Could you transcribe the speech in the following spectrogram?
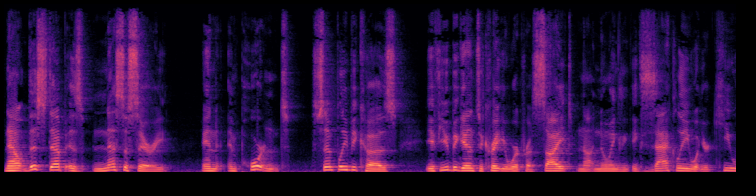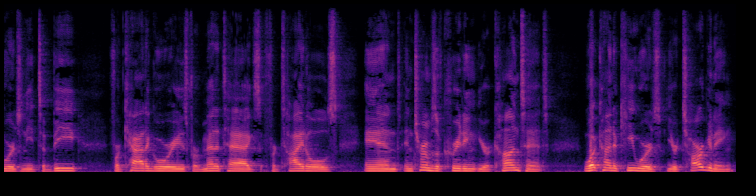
Now, this step is necessary and important simply because if you begin to create your WordPress site not knowing exactly what your keywords need to be for categories, for meta tags, for titles, and in terms of creating your content, what kind of keywords you're targeting,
